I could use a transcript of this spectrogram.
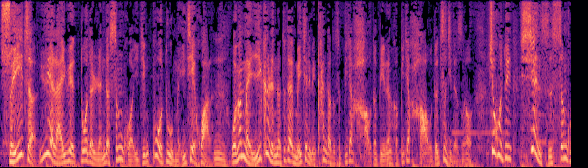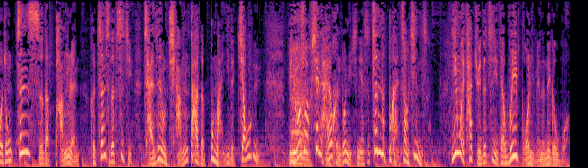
随着越来越多的人的生活已经过度媒介化了，嗯，我们每一个人呢都在媒介里面看到的是比较好的别人和比较好的自己的时候，就会对现实生活中真实的旁人和真实的自己产生一种强大的不满意的焦虑。比如说，现在还有很多女青年是真的不敢照镜子。因为他觉得自己在微博里面的那个我，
